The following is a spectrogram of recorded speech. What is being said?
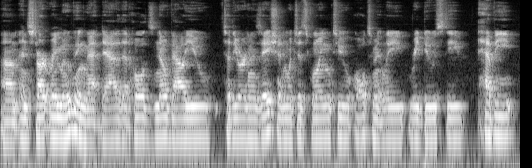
um, and start removing that data that holds no value to the organization, which is going to ultimately reduce the heavy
